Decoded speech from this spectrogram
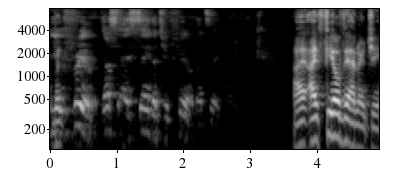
You, you but feel. Just uh, say that you feel. That's it. I, I feel the energy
